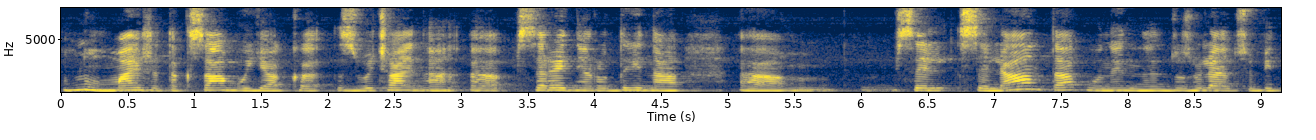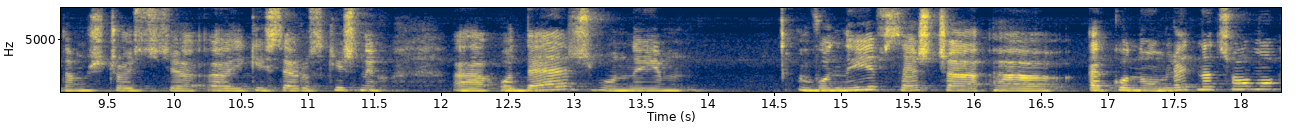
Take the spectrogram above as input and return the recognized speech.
ну, майже так само, як е, звичайна е, середня родина е, селян. Так, вони не дозволяють собі там щось, е, якихось розкішних е, одеж. Вони, вони все ще е, економлять на цьому.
